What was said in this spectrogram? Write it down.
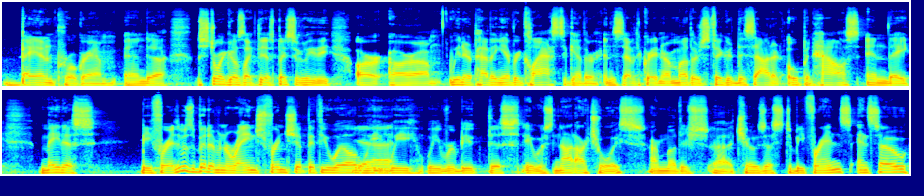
band program, and uh, the story goes like this: basically, the, our our um, we ended up having every class together in the seventh grade, and our mothers figured this out at open house, and they made us be friends. It was a bit of an arranged friendship, if you will. Yeah. We, we we rebuked this. It was not our choice. Our mothers uh, chose us to be friends, and so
